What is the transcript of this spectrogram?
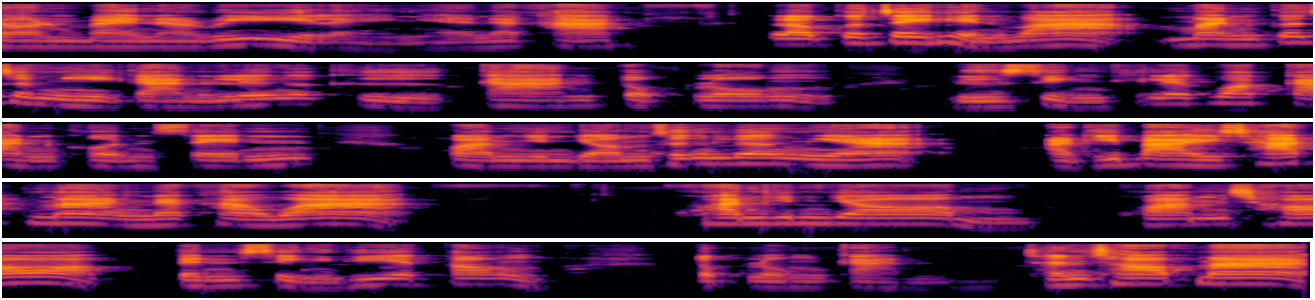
non-binary อะไรอย่างเงี้ยนะคะเราก็จะเห็นว่ามันก็จะมีการเรื่องก็คือการตกลง หรือสิ่งที่เรียกว่าการ consent ความยินยอมซึ่งเรื่องนี้อธิบายชัดมากนะคะว่า ความยินยอม ความชอบเป็นสิ่งที่จะต้องตกลงกัน ฉันชอบมาก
